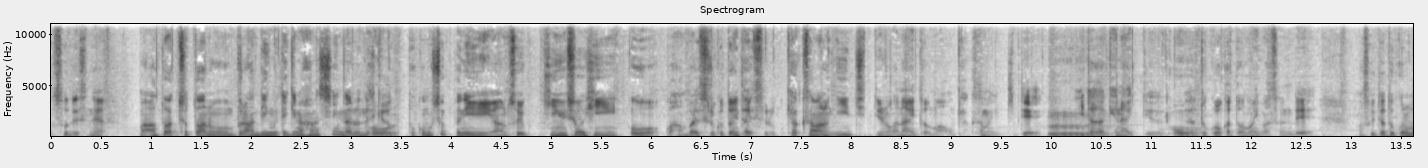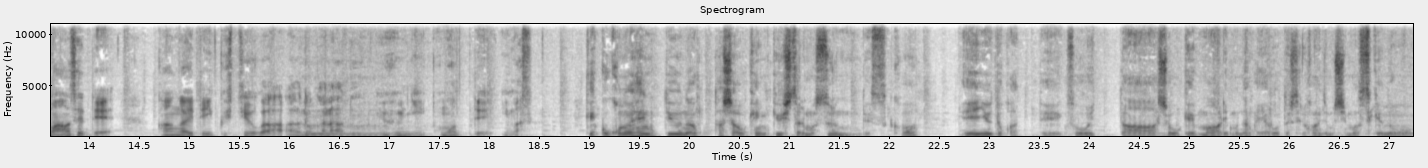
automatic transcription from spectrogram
そうですねまあ、あとはちょっとあのブランディング的な話になるんですけど、ドコモショップにあのそういう金融商品を販売することに対するお客様の認知っていうのがないと、まあ、お客様に来ていただけないっていうところかと思いますんで、まあ、そういったところも合わせて考えていく必要があるのかなというふうに思っています。結構この辺っていうのは他社を研究したりもするんですか？au とかってそういった証券周りもなんかやろうとしてる感じもしますけど、うん、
